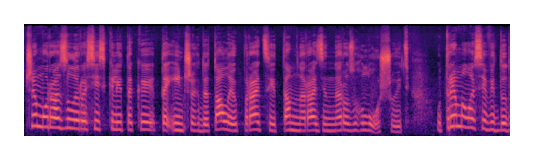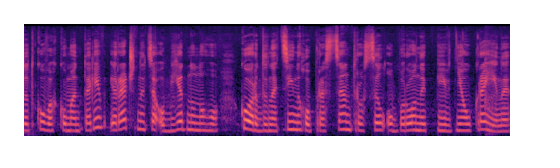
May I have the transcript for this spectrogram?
Чим уразили російські літаки та інших деталей операції там наразі не розголошують. Утрималася від додаткових коментарів і речниця об'єднаного координаційного прес-центру Сил оборони Півдня України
